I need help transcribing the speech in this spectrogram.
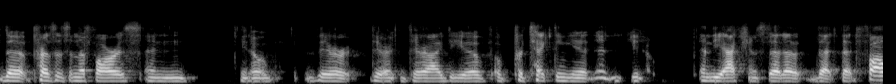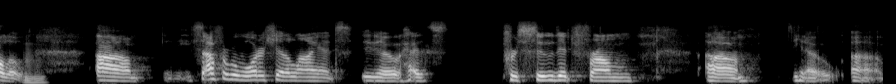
the presence in the forest and you know their their their idea of, of protecting it and you know and the actions that uh, that that follow. Mhm. Um, South River Watershed Alliance, you know, has pursued it from um, you know uh,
